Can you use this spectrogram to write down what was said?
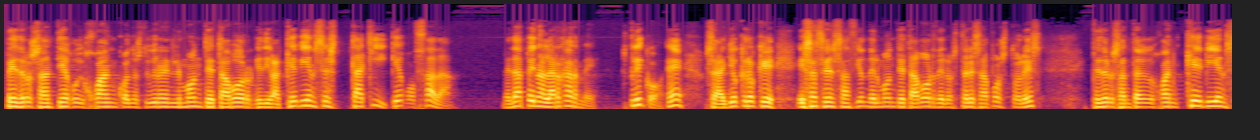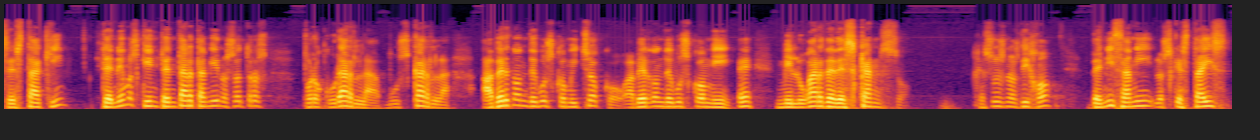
Pedro, Santiago y Juan cuando estuvieron en el monte Tabor, que diga, qué bien se está aquí, qué gozada, me da pena alargarme explico? ¿eh? O sea, yo creo que esa sensación del monte Tabor de los tres apóstoles, Pedro, Santiago y Juan, qué bien se está aquí, tenemos que intentar también nosotros procurarla, buscarla, a ver dónde busco mi choco, a ver dónde busco mi, ¿eh? mi lugar de descanso. Jesús nos dijo, venid a mí los que estáis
